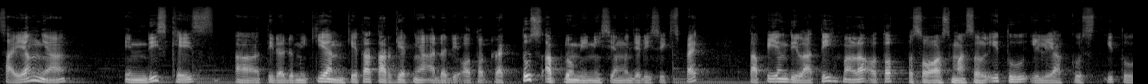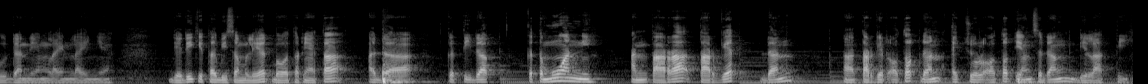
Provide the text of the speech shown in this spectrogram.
Sayangnya in this case uh, tidak demikian. Kita targetnya ada di otot rectus abdominis yang menjadi six pack, tapi yang dilatih malah otot psoas muscle itu, iliacus itu dan yang lain-lainnya. Jadi kita bisa melihat bahwa ternyata ada ketidakketemuan nih antara target dan uh, target otot dan actual otot yang sedang dilatih.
